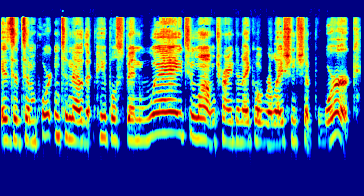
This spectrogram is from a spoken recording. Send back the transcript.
is it's important to know that people spend way too long trying to make a relationship work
